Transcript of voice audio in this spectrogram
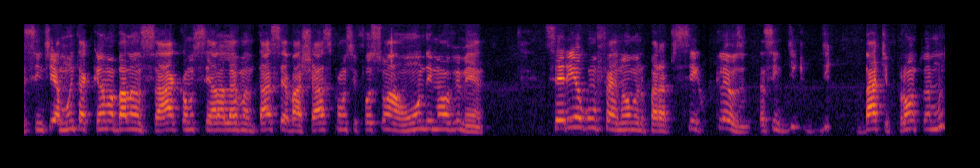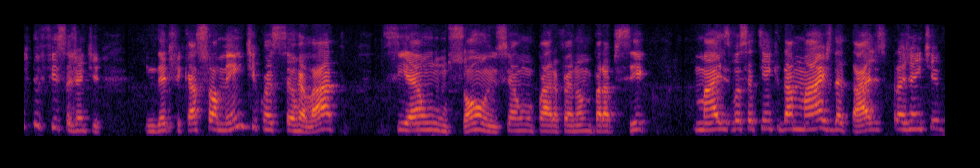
sentia muito a cama balançar, como se ela levantasse e abaixasse, como se fosse uma onda em movimento. Seria algum fenômeno parapsíquico? Cleusa, assim, de, de bate pronto, é muito difícil a gente identificar somente com esse seu relato se é um sonho, se é um para, fenômeno parapsíquico, mas você tinha que dar mais detalhes para a gente,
